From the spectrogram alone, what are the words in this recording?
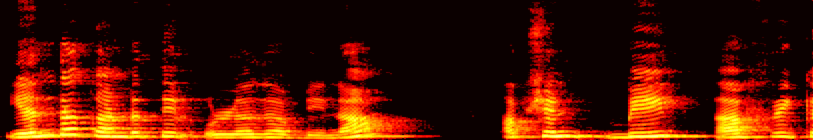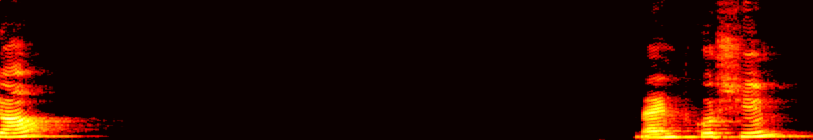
எந்த கண்டத்தில் உள்ளது அப்படின்னா option B Africa ninth question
